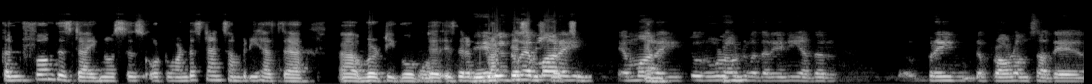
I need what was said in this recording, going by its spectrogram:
confirm this diagnosis or to understand somebody has a uh, vertigo? Oh, There- Is there a They blood will do MRI, MRI to rule out Mhm. whether any other uh, brain problems are there,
